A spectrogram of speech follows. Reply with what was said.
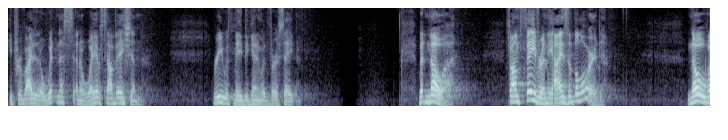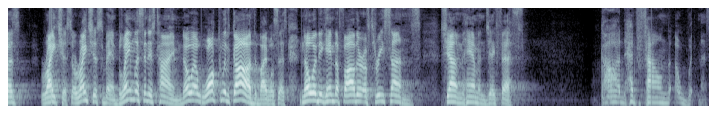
He provided a witness and a way of salvation Read with me, beginning with verse 8. But Noah found favor in the eyes of the Lord. Noah was righteous, a righteous man, blameless in his time. Noah walked with God, the Bible says. Noah became the father of three sons Shem, Ham, and Japheth. God had found a witness,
